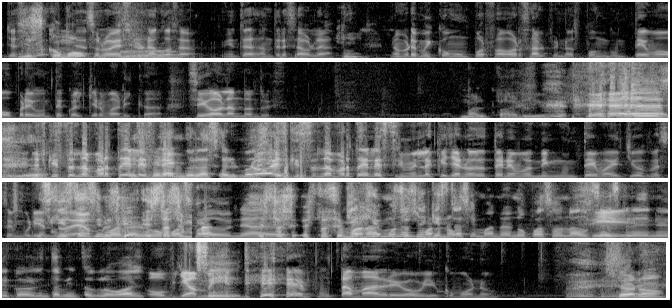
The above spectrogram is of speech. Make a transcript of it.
Yo y solo, es como- yo solo voy a decir una cosa. Mientras Andrés habla, nombre muy común, por favor, Salpe, nos ponga un tema o pregunte cualquier marica. Siga hablando, Andrés. Mal parido. es que esta es la parte del stream. Esperando la No, es que esta es la parte del stream en la que ya no tenemos ningún tema y yo me estoy Es muriendo que esta de hambre. semana Es que no esta pasado semana- nada. Esta, esta semana, Quejémonos esta de que semana no- esta semana no pasó nada. ¿Ustedes Sí. creen en el calentamiento global? Obviamente, puta madre, obvio, ¿cómo no? Yo no.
